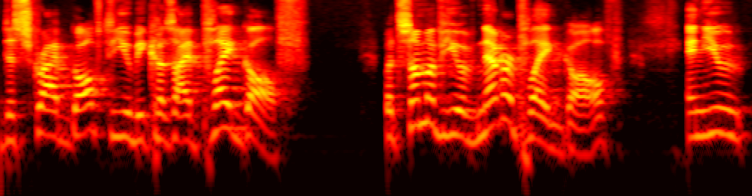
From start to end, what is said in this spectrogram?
describe golf to you because I played golf. But some of you have never played golf and you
